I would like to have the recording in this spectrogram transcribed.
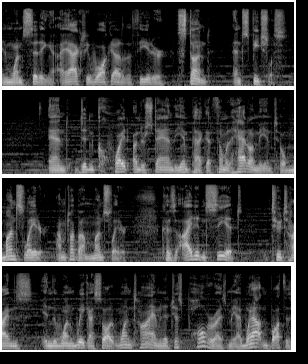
in one sitting. I actually walked out of the theater stunned and speechless and didn't quite understand the impact that film had had on me until months later. I'm talking about months later, because I didn't see it two times in the one week. I saw it one time and it just pulverized me. I went out and bought the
